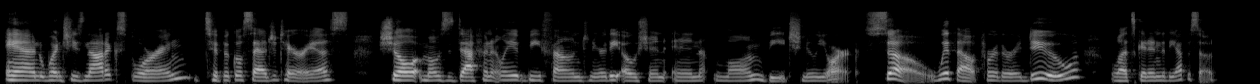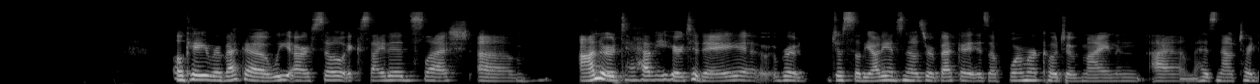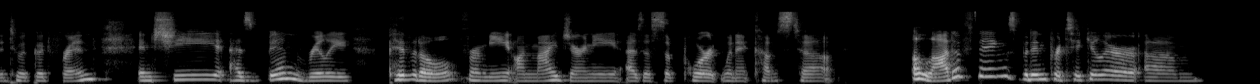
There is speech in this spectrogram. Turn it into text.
And when she's not exploring, typical Sagittarius, she'll most definitely be found near the ocean in Long Beach, New York. So, without further ado, let's get into the episode. Okay, Rebecca, we are so excited slash um honored to have you here today just so the audience knows, Rebecca is a former coach of mine and um, has now turned into a good friend. And she has been really pivotal for me on my journey as a support when it comes to a lot of things, but in particular, um,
